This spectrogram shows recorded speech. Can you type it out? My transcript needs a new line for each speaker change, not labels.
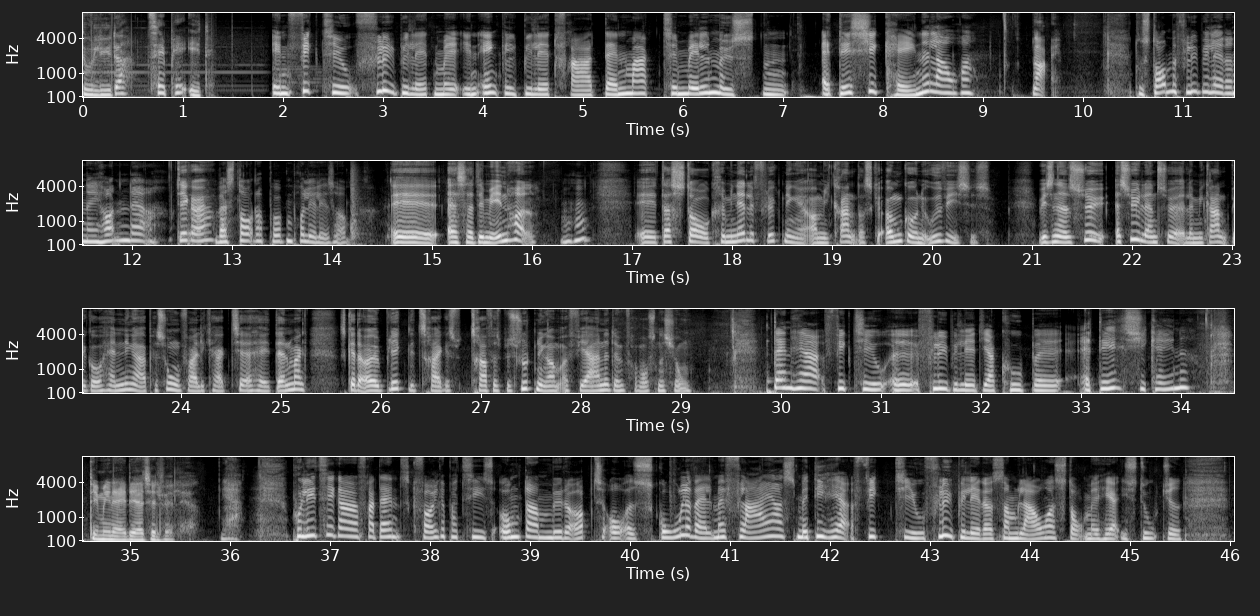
Du lytter til P1.
En fiktiv flybillet med en enkelt billet fra Danmark til Mellemøsten. Er det chikane, Laura?
Nej,
Du står med flybilletterne i hånden der.
det gør jeg.
Hvad står der på dem? Prøv lige at læse op.
Øh, altså det med indhold.
Mhm.
Øh, der står, kriminelle flygtninge og migranter skal omgående udvises. Hvis en asyl, asylansøger eller migrant begår handlinger af personfarlig karakter her i Danmark, skal der øjeblikkeligt trækkes, træffes beslutning om at fjerne dem fra vores nation.
Den her fiktive øh, flybillet, Jakub, øh, er det chikane?
Det mener jeg i det her tilfælde her.
Ja. Politikere fra Dansk Folkepartis Ungdom mødte op til årets skolevalg med flyers med de her fiktive flybilletter, som Laura står med her i studiet.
